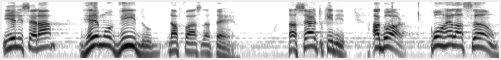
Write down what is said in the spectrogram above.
e ele será removido da face da terra. Tá certo, querido? Agora, com relação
